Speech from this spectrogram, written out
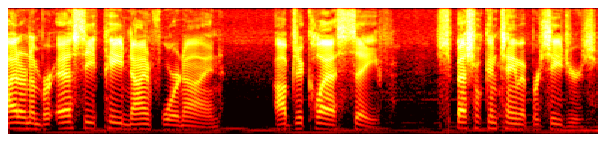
Item Number SCP-949 Object Class Safe Special Containment Procedures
